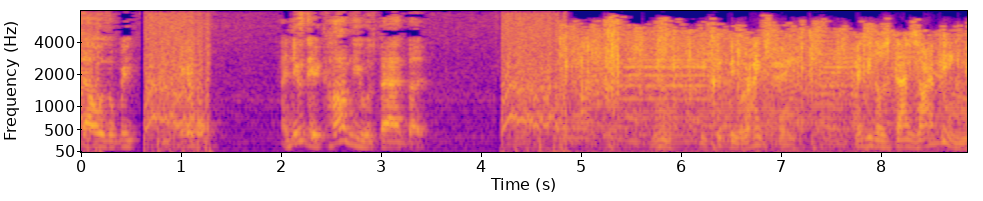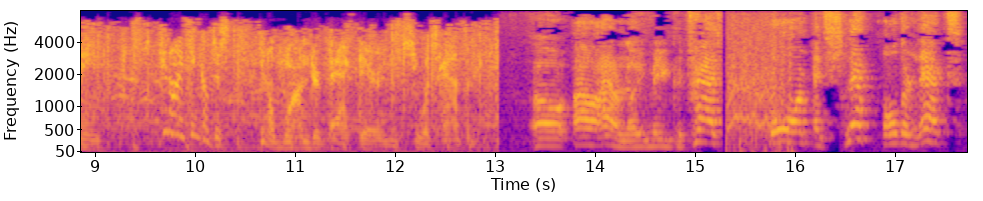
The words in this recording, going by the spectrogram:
That was a weak cable. I knew the economy was bad, but Mm, you could be right, Ping. Maybe those guys are being mean. You know, I think I'll just, you know, wander back there and see what's happening. Oh, oh, I don't know. Maybe you could transform and snap all their necks.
